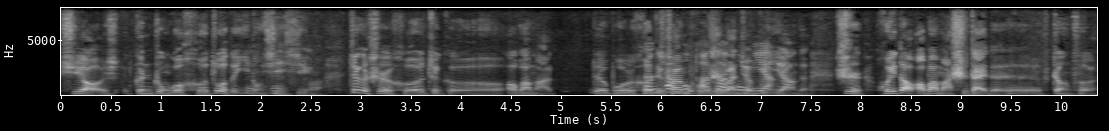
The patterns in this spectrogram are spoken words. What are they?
需要跟中国合作的一种信息嘛。这个是和这个奥巴马，呃，不是和这个川普是完全不一样的，是回到奥巴马时代的政策了。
